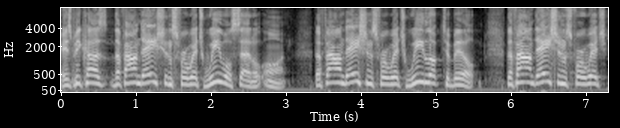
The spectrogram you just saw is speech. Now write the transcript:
is because the foundations for which we will settle on, the foundations for which we look to build, the foundations for which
